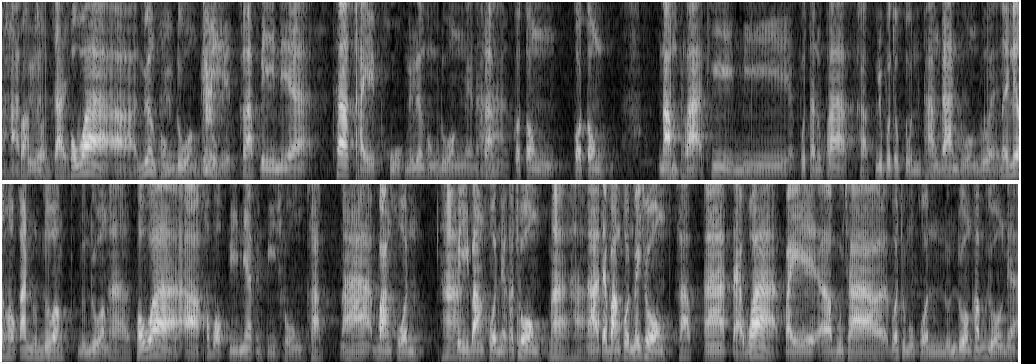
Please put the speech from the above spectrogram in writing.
นหาความซื้อสนใจ เพราะว่าอ่าเรื่องของดวง พี่โอวิทย์ครับปีเนี้ยถ้าใครผูกในเรื่องของดวงเนี่ยนะครับฮะก็ต้องก็ต้องนำพระที่มีพุทธานุภาพ ครับ หรือพุทธคุณทางด้านดวงด้วย ในเรื่องของการหนุนดวง หนุนดวง อ่าเพราะว่าอ่าเขาบอกปีเนี้ยเป็นปีชงครับนะฮะบางคน ฮะปีบางคนเนี่ยเขาชงมาฮะนะแต่บางคนไม่ชงครับนะแต่ว่าไปเอ่อบูชาวัตถุมงคลหนุนดวงค้ำดวงเนี่ย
